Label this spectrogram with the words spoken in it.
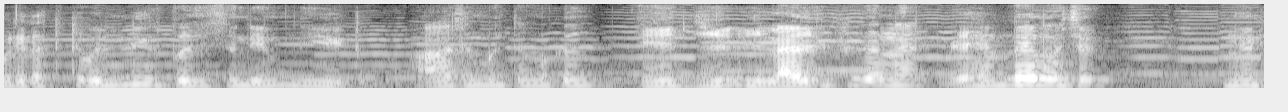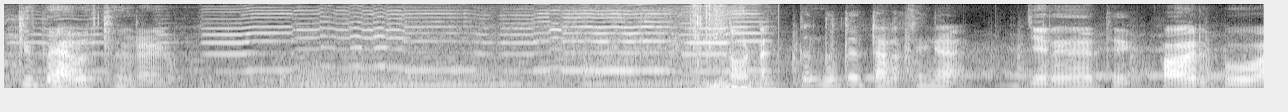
ഒരു കത്തിട്ട് വലിയൊരു പ്രതിസന്ധിയും നേരിട്ടു ആ സമയത്ത് നമുക്ക് ഈ ജീ ഈ ലൈഫ് തന്നെ വേണ്ടെന്ന് വെച്ച് ഞെട്ടിപ്പോയ അവസ്ഥ ഉണ്ടായിരുന്നു തുടക്കം തൊട്ട് തടസ്സങ്ങൾ ജനങ്ങൾക്ക് പവർ പോവുക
